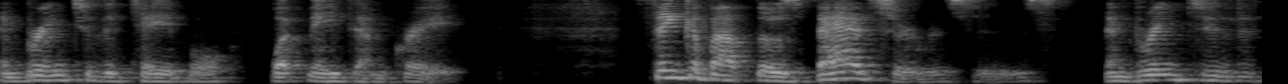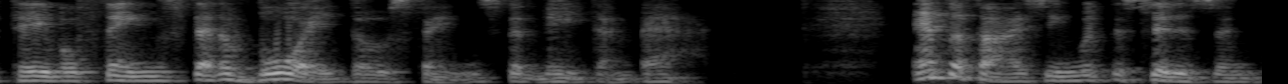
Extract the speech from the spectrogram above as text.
and bring to the table what made them great. Think about those bad services and bring to the table things that avoid those things that made them bad. Empathizing with the citizen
